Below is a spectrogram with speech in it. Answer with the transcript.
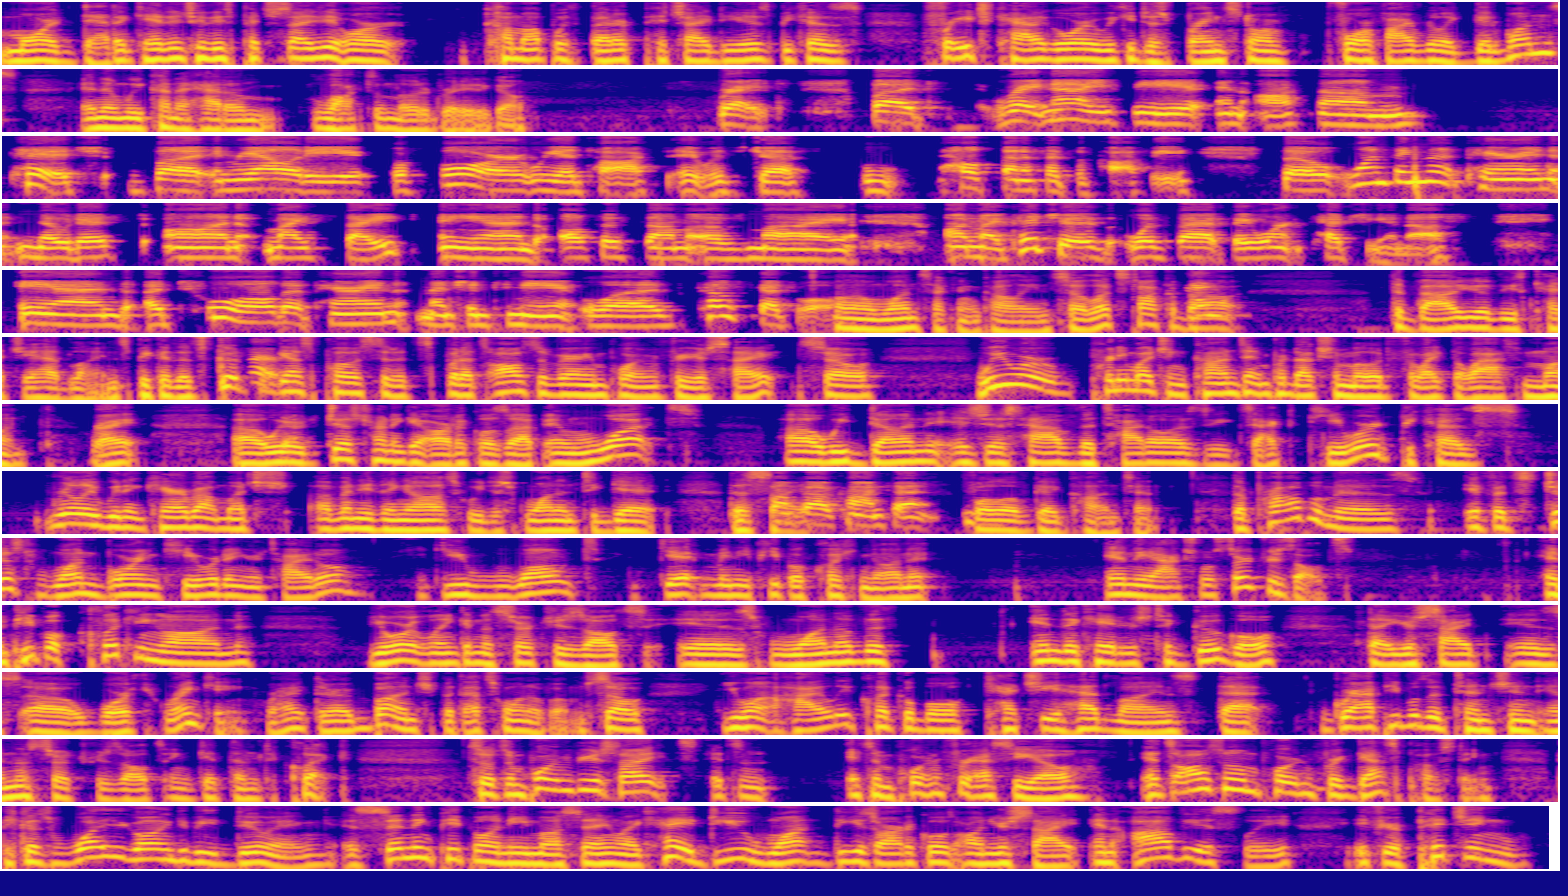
more dedicated to these pitches ideas or come up with better pitch ideas because for each category we could just brainstorm four or five really good ones and then we kind of had them locked and loaded ready to go. Right. But right now you see an awesome pitch, but in reality, before we had talked, it was just health benefits of coffee. So one thing that Perrin noticed on my site and also some of my, on my pitches was that they weren't catchy enough. And a tool that Perrin mentioned to me was CoSchedule. Hold on one second, Colleen. So let's talk about okay. the value of these catchy headlines because it's good sure. for guest posts, it's, but it's also very important for your site. So we were pretty much in content production mode for like the last month, right? Uh, we yeah. were just trying to get articles up, and what uh, we done is just have the title as the exact keyword because really we didn't care about much of anything else. We just wanted to get the site out content full of good content. The problem is if it's just one boring keyword in your title, you won't get many people clicking on it in the actual search results. And people clicking on your link in the search results is one of the indicators to Google that your site is uh, worth ranking, right? There are a bunch, but that's one of them. So you want highly clickable, catchy headlines that grab people's attention in the search results and get them to click. So it's important for your sites. It's an, it's important for SEO. It's also important for guest posting because what you're going to be doing is sending people an email saying like, Hey, do you want these articles on your site? And obviously, if you're pitching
